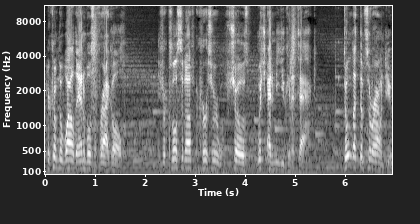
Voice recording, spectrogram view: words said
Here come the wild animals of Ragol. If you're close enough, a cursor shows which enemy you can attack. Don't let them surround you.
